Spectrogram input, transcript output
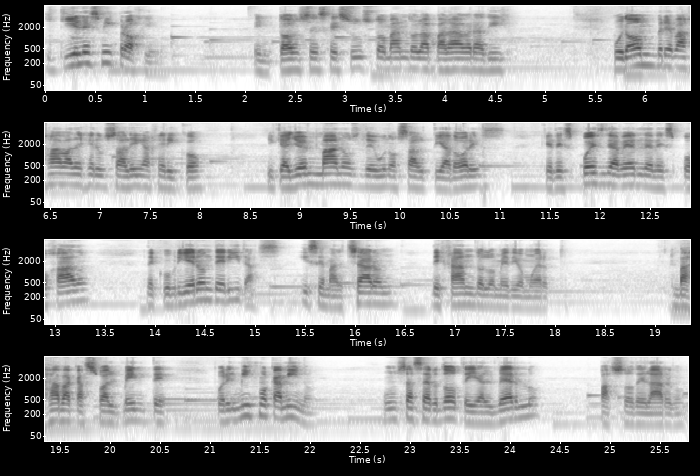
¿y quién es mi prójimo? Entonces Jesús tomando la palabra dijo, un hombre bajaba de Jerusalén a Jericó y cayó en manos de unos salteadores que después de haberle despojado, le cubrieron de heridas y se marcharon dejándolo medio muerto. Bajaba casualmente por el mismo camino un sacerdote y al verlo pasó de largo.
